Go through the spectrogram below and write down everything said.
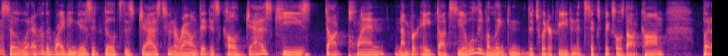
so whatever the writing is, it builds this jazz tune around it. It's called Jazz Keys dot plan number eight dot co. We'll leave a link in the Twitter feed and it's sixpixels.com but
